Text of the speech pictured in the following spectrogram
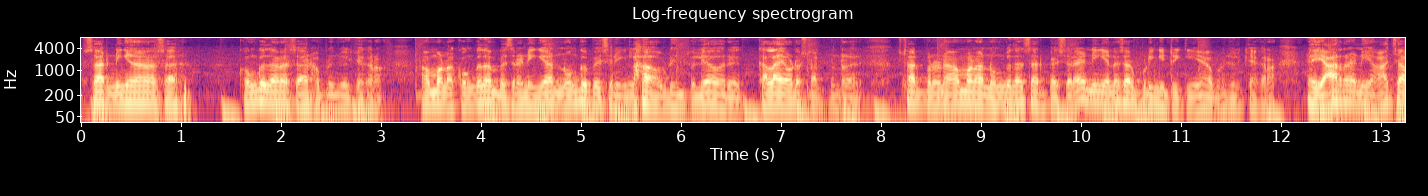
சார் நீங்கள் தானே சார்? கொங்கு தானே சார்? அப்படின்னு சொல்லி கேட்குறான் ஆமாம் நான் கொங்கு தான் பேசுகிறேன் நீங்கள் யார் நொங்கு பேசுகிறீங்களா அப்படின்னு சொல்லி அவர் கலாயோட ஸ்டார்ட் பண்ணுறாரு ஸ்டார்ட் பண்ணோன்னே ஆமாம் நான் நொங்கு தான் சார் பேசுகிறேன் நீங்கள் என்ன சார் பிடிங்கிட்டு இருக்கீங்க அப்படின்னு சொல்லி கேட்குறான் டே யாரா நீ? ஆச்சா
